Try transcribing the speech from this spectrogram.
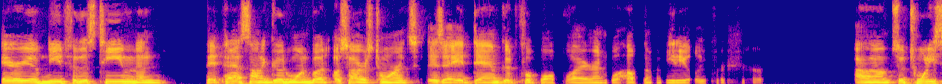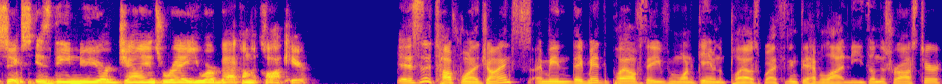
area of need for this team, and they pass on a good one, but O'Cyrus Torrence is a damn good football player and will help them immediately for sure. Um, so 26 is the New York Giants. Ray, you are back on the clock here. Yeah, this is a tough one. The Giants, I mean, they made the playoffs. They even won a game in the playoffs, but I think they have a lot of needs on this roster.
